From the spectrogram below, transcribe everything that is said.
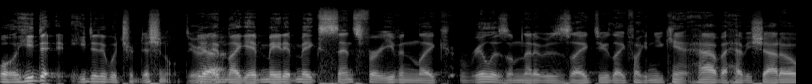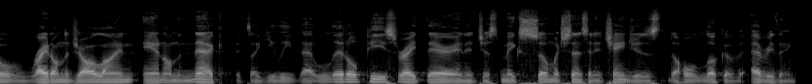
Well, he did. He did it with traditional, dude, Yeah. and like it made it make sense for even like realism that it was like, dude, like fucking, you can't have a heavy shadow right on the jawline and on the neck. It's like you leave that little piece right there, and it just makes so much sense, and it changes the whole look of everything.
